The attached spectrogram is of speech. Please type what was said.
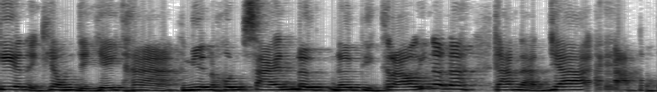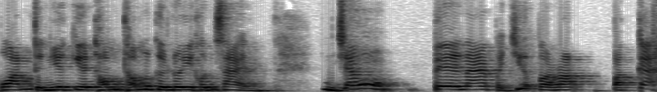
គារដែលខ្ញុំនិយាយថាមានហ៊ុនសែននៅនៅពីក្រោយណាណាកាណាយ៉ាប្រព័ន្ធធនាគារធំធំគឺលុយហ៊ុនសែនអញ្ចឹងពេលណាប្រជាប្រដ្ឋប្រកាស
